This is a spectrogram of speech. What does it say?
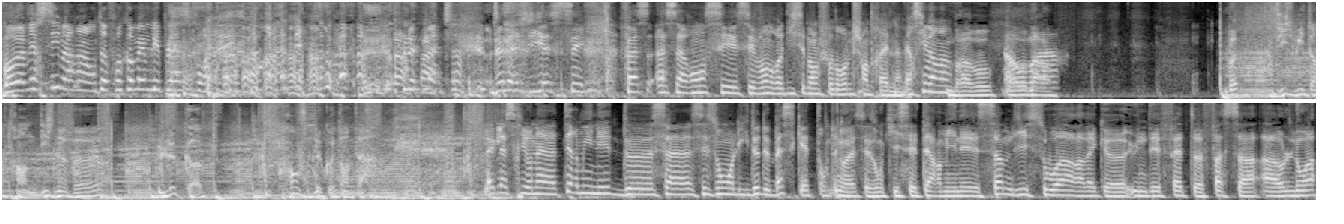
Bon, bah, merci Marin, on t'offre quand même les places pour aller voir le match de la JSC face à Saran. C'est vendredi, c'est dans le chaudron de Chantraine. Merci Marin. Bravo, bravo Marin. 18h30, 19h, le COP, France Bleu Cotentin. La glacerie, on a terminé de sa saison en Ligue 2 de basket. Anthony. Ouais, saison qui s'est terminée samedi soir avec euh, une défaite face à, à Aulnois.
